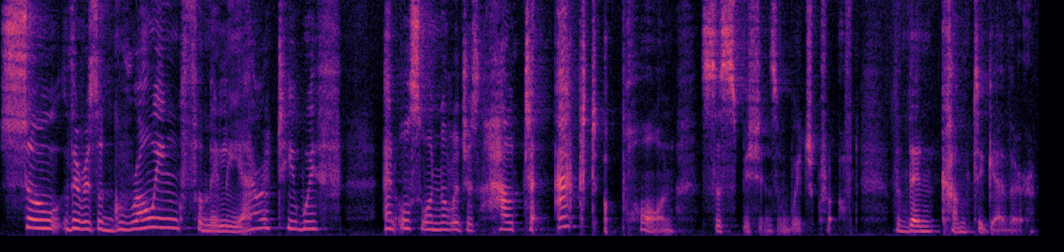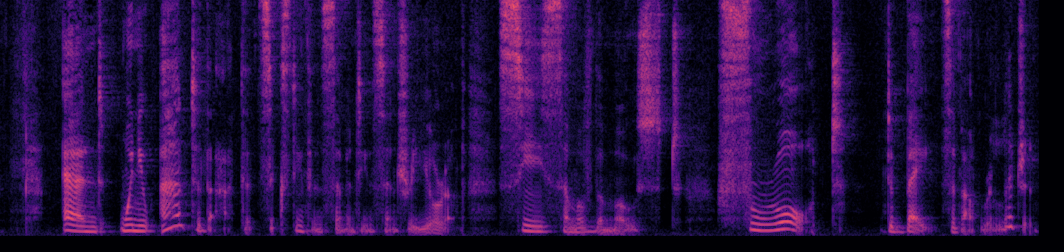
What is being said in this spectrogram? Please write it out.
So there is a growing familiarity with and also a knowledge of how to act upon suspicions of witchcraft that then come together. And when you add to that that 16th and 17th century Europe sees some of the most fraught debates about religion,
